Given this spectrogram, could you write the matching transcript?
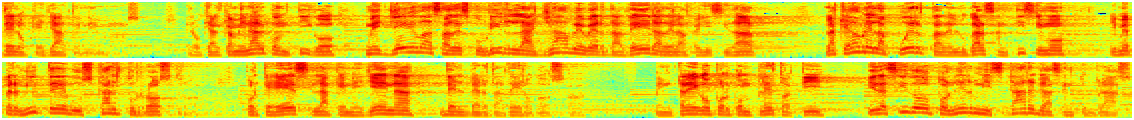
de lo que ya tenemos. Pero que al caminar contigo me llevas a descubrir la llave verdadera de la felicidad, la que abre la puerta del lugar santísimo y me permite buscar tu rostro, porque es la que me llena del verdadero gozo. Me entrego por completo a ti y decido poner mis cargas en tus brazos.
